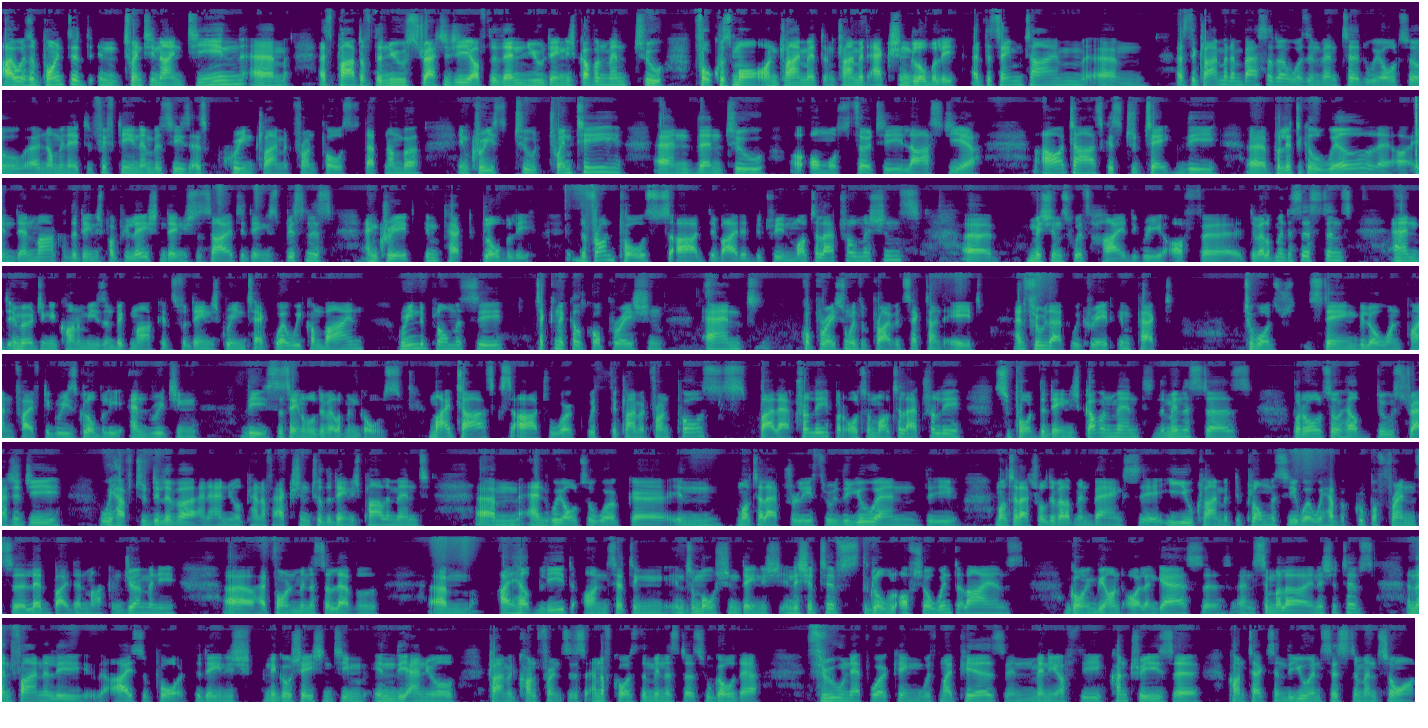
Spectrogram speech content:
I was appointed in 2019 um, as part of the new strategy of the then new Danish government to focus more on climate and climate action globally. At the same time, um, as the climate ambassador was invented, we also uh, nominated 15 embassies as Green Climate Front posts. That number increased to 20 and then to almost 30 last year. Our task is to take the uh, political will uh, in Denmark, the Danish population, Danish society, Danish business, and create impact globally. The front posts are divided between multilateral missions, uh, missions with high degree of uh, development assistance, and emerging economies and big markets for Danish green tech, where we combine green diplomacy, technical cooperation, and cooperation with the private sector and aid. And through that, we create impact towards staying below 1.5 degrees globally and reaching the Sustainable Development Goals. My tasks are to work with the Climate Front Posts bilaterally, but also multilaterally, support the Danish government, the ministers, but also help do strategy. We have to deliver an annual plan of action to the Danish Parliament um, and we also work uh, in multilaterally through the UN, the multilateral development banks, uh, EU climate diplomacy, where we have a group of friends uh, led by Denmark and Germany uh, at foreign minister level. Um, I help lead on setting into motion Danish initiatives, the Global Offshore Wind Alliance, going beyond oil and gas uh, and similar initiatives. And then finally, I support the Danish negotiation team in the annual climate conferences and, of course, the ministers who go there through networking with my peers in many of the countries, uh, contacts in the UN system, and so on.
